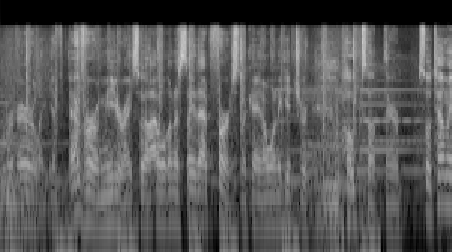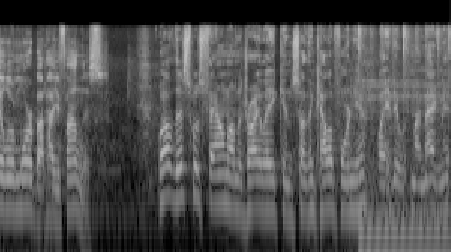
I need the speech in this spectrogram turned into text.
rarely, if ever, a meteorite. So I want to say that first, okay? I don't want to get your hopes up there. So tell me a little more about how you found this. Well, this was found on a dry lake in Southern California. I hit it with my magnet.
